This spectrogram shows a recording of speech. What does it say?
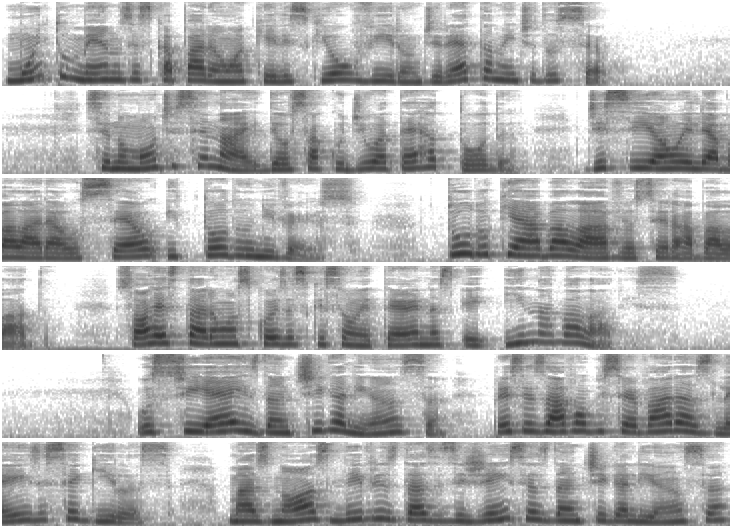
Muito menos escaparão aqueles que ouviram diretamente do céu. Se no Monte Sinai Deus sacudiu a terra toda, de Sião ele abalará o céu e todo o universo. Tudo o que é abalável será abalado. Só restarão as coisas que são eternas e inabaláveis. Os fiéis da antiga aliança precisavam observar as leis e segui-las, mas nós, livres das exigências da antiga aliança,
